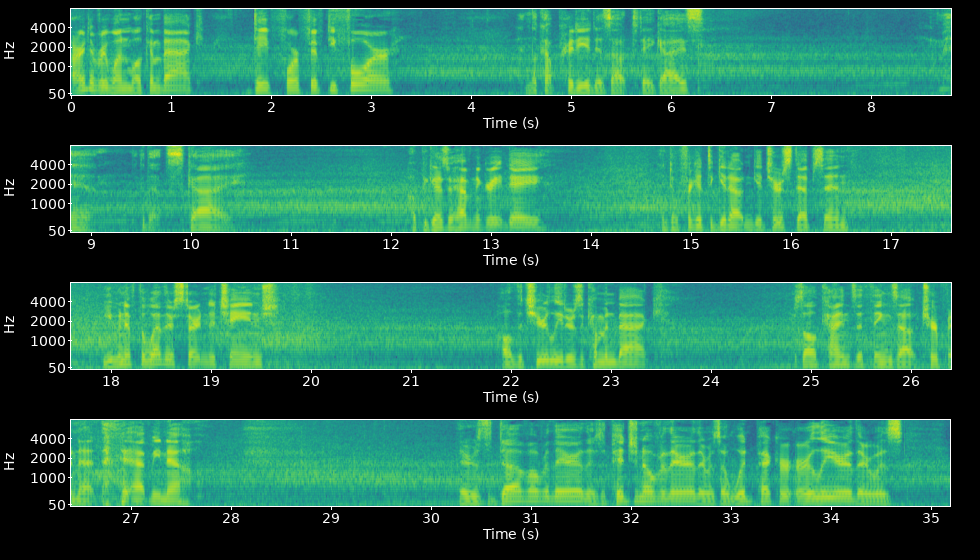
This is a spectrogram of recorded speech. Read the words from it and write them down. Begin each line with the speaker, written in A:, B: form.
A: All right, everyone, welcome back. Day 454. And look how pretty it is out today, guys. Man, look at that sky. Hope you guys are having a great day. And don't forget to get out and get your steps in. Even if the weather's starting to change, all the cheerleaders are coming back. There's all kinds of things out chirping at, at me now. There's a dove over there, there's a pigeon over there, there was a woodpecker earlier, there was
